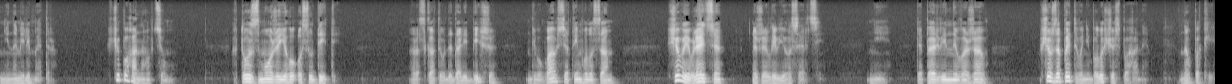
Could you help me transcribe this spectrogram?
ні на міліметр? Що поганого в цьому? Хто зможе його осудити? Розкатив дедалі більше, дивувався тим голосам, що, виявляється, жили в його серці. Ні, тепер він не вважав, що в запитуванні було щось погане. Навпаки,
